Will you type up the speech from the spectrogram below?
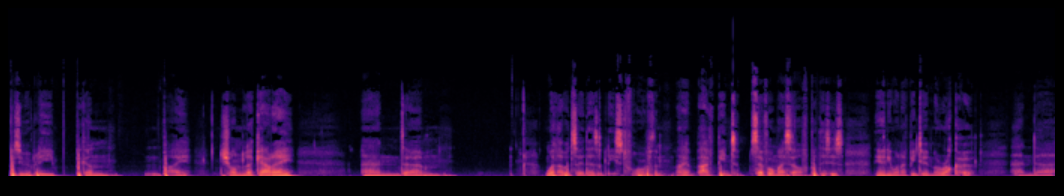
presumably begun by Jean Le Carre, and um, well, I would say there's at least four of them. I, have been to several myself, but this is the only one I've been to in Morocco, and uh,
